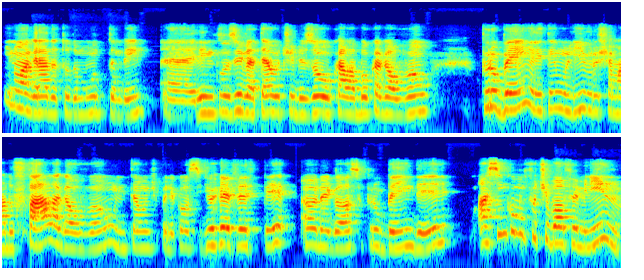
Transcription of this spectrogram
e não agrada todo mundo também. É, ele, inclusive, até utilizou o Cala Boca Galvão pro bem, ele tem um livro chamado Fala Galvão, então, tipo, ele conseguiu reverter o negócio pro bem dele assim como o futebol feminino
